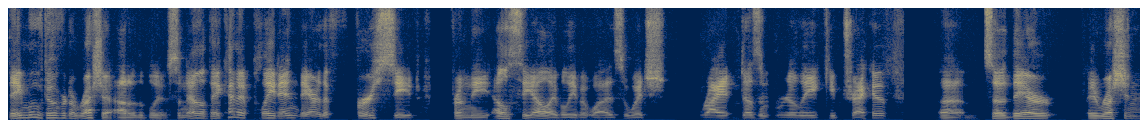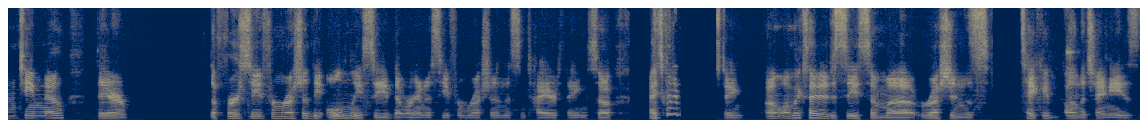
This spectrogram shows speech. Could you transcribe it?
they moved over to Russia out of the blue, so now they kind of played in. They are the first seed from the LCL, I believe it was, which Riot doesn't really keep track of. Um, so they are a Russian team now. They are the first seed from Russia, the only seed that we're going to see from Russia in this entire thing. So it's going to be interesting. I'm, I'm excited to see some uh, Russians take it on the Chinese.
